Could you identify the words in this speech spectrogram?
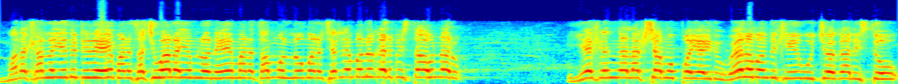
మన కళ్ళ ఎదుటినే మన సచివాలయంలోనే మన తమ్ముళ్ళు మన చెల్లెమ్మలు కనిపిస్తా ఉన్నారు. ఏకంగా లక్ష ముప్పై ఐదు వేల మందికి ఉద్యోగాలు ఇస్తూ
